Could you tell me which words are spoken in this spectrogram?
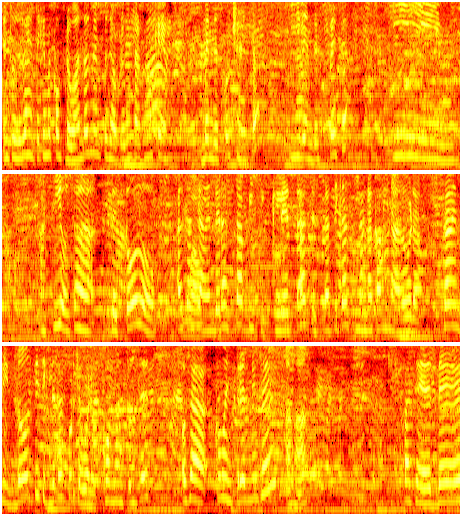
entonces la gente que me compró bandas me empezó a preguntar como que, ¿vendes colchonetas? ¿Y vendes pesas? Y así, o sea, de todo. Alcancé Wow. a vender hasta bicicletas estáticas y una caminadora. O sea, vendí dos bicicletas porque, bueno, como entonces, o sea, como en tres meses Ajá. Pasé de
